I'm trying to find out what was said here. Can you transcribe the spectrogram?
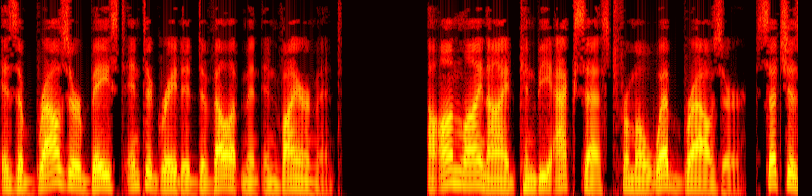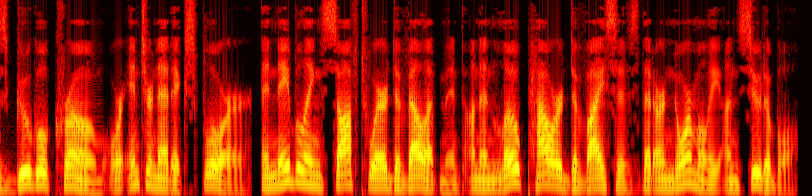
is a browser-based integrated development environment. A online IDE can be accessed from a web browser, such as Google Chrome or Internet Explorer, enabling software development on an low-powered devices that are normally unsuitable.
